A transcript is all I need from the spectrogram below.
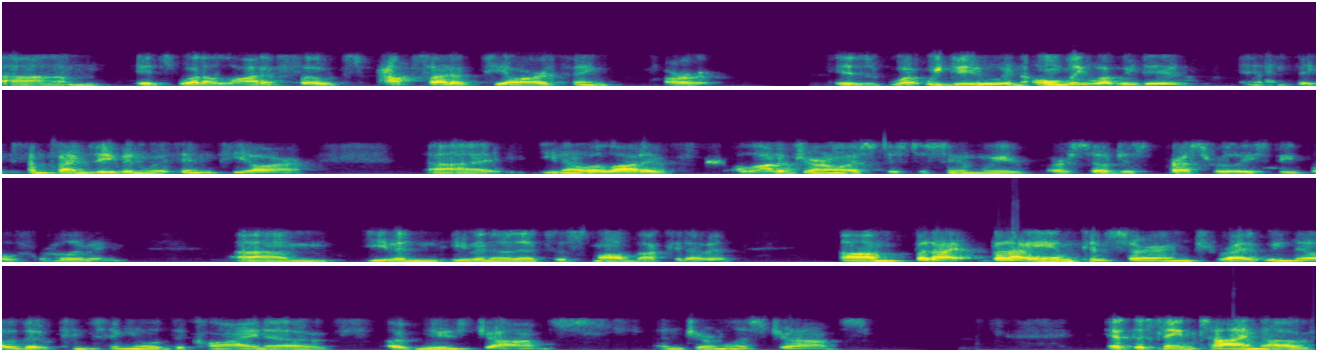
Um, it's what a lot of folks outside of PR think are is what we do and only what we do. And I think sometimes even within PR, uh, you know, a lot of a lot of journalists just assume we are still just press release people for a living, um, even even though that's a small bucket of it. Um, but I but I am concerned, right? We know the continual decline of of news jobs and journalist jobs. At the same time, of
